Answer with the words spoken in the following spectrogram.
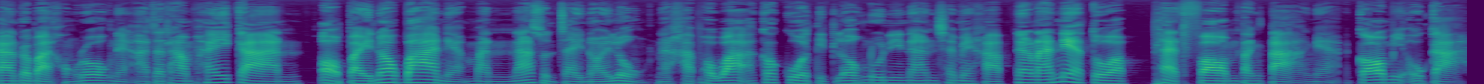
การระบาดของโรคเนี่ยอาจจะทำให้การออกไปนอกบ้านเนี่ยมันน่าสนใจน้อยลงนะครับเพราะว่าก็กลัวติดโรคนู่นนี่นั่นใช่ไหมครับดังนั้นเนี่ยตัว แพลตฟอร์มต่างๆเนี่ยก็มีโอกาส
